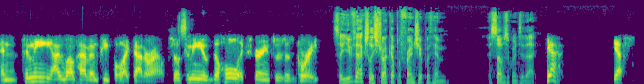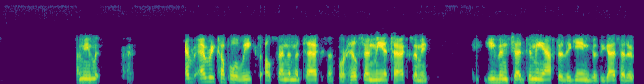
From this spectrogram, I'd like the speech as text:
And to me, I love having people like that around. So to me, the whole experience was just great. So you've actually struck up a friendship with him subsequent to that. Yeah. Yes. I mean, every, every couple of weeks I'll send him a text or he'll send me a text. I mean, he even said to me after the game because you guys had a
